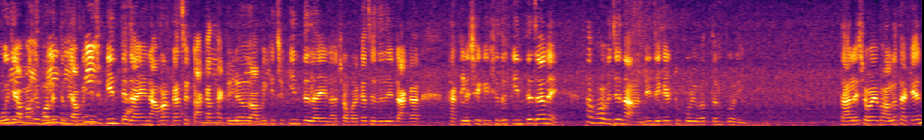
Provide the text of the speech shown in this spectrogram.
ওই যে আমাকে বলে তুমি আমি কিছু কিনতে যাই না আমার কাছে টাকা থাকলেও আমি কিছু কিনতে যাই না সবার কাছে যদি টাকা থাকলে সে কি শুধু কিনতে জানে? তা ভাবে যে না নিজেকে একটু পরিবর্তন করি। তাহলে সবাই ভালো থাকেন।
